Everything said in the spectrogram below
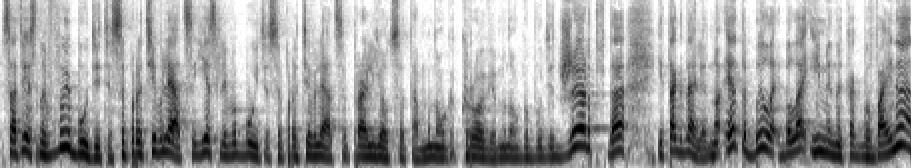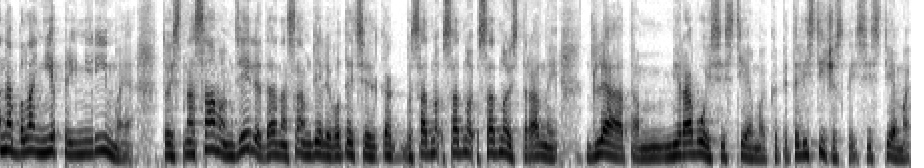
соответственно, вы будете сопротивляться, если вы будете сопротивляться, прольется там много крови, много будет жертв, да, и так далее. Но это было, была именно как бы война, она была непримиримая. То есть на самом деле, да, на самом деле вот эти как бы с одной, с одной, с одной стороны для там мировой системы, капиталистической системы,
